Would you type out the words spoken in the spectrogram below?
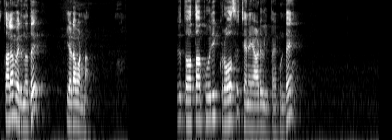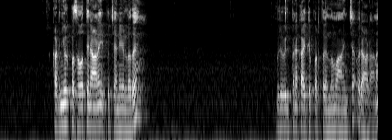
സ്ഥലം വരുന്നത് ഇടവണ്ണ ഒരു തോത്താപ്പൂരി ക്രോസ് ചെനയാട് വിൽപ്പനക്കുണ്ട്. കടിഞ്ഞൂൽ പ്രസവത്തിനാണ് ഇപ്പോൾ ചെനയുള്ളത്. ഒരു വിൽപ്പനക്കായിട്ട് പുറത്തു നിന്നും വാങ്ങിച്ച ഒരാടാണ്.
